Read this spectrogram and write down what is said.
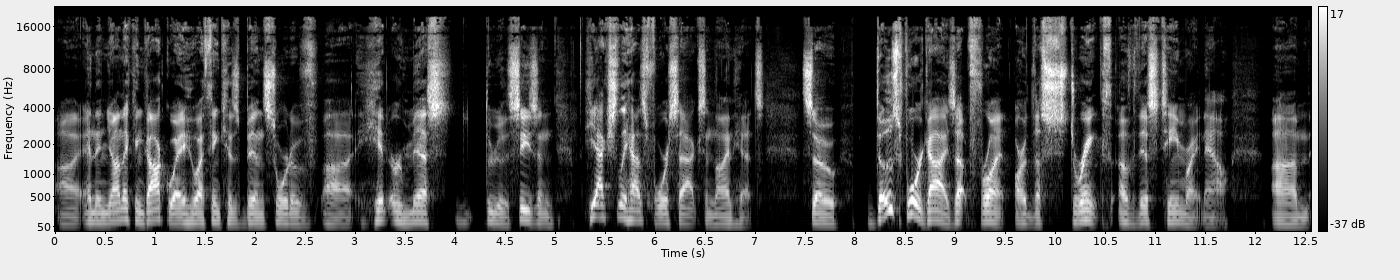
Uh, and then Yannick Ngakoue, who I think has been sort of uh, hit or miss through the season, he actually has four sacks and nine hits. So those four guys up front are the strength of this team right now. Um,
